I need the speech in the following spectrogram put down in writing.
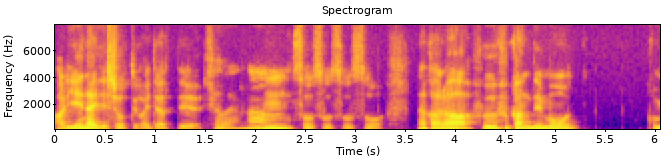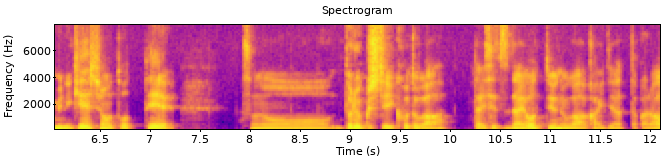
ありえないでしょって書いてあって、そうやな。うん、そうそうそうそう。だから夫婦間でもコミュニケーションをとってその努力していくことが大切だよっていうのが書いてあったから、う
